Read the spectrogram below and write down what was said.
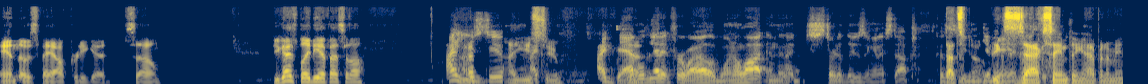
and those pay out pretty good. So do you guys play DFS at all? I used to. I used to. I dabbled at it for a while. I won a lot, and then I just started losing, and I stopped. 'Cause That's you didn't the give me exact advice. same thing happened to me.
